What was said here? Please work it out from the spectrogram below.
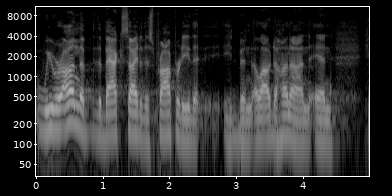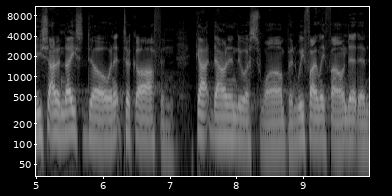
we were on the, the back side of this property that he'd been allowed to hunt on. And he shot a nice doe, and it took off and got down into a swamp. And we finally found it. And,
